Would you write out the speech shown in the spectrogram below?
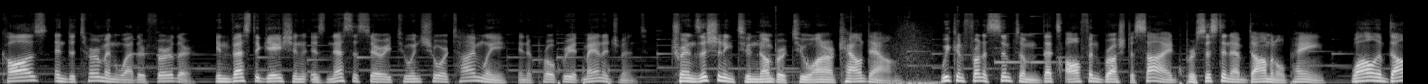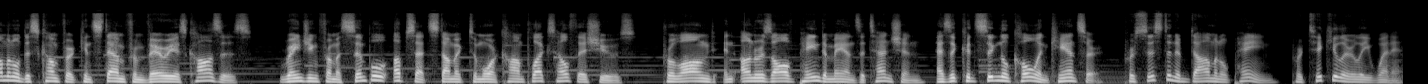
cause and determine whether further investigation is necessary to ensure timely and appropriate management. Transitioning to number 2 on our countdown, we confront a symptom that's often brushed aside, persistent abdominal pain. While abdominal discomfort can stem from various causes, ranging from a simple upset stomach to more complex health issues, Prolonged and unresolved pain demands attention, as it could signal colon cancer. Persistent abdominal pain, particularly when it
